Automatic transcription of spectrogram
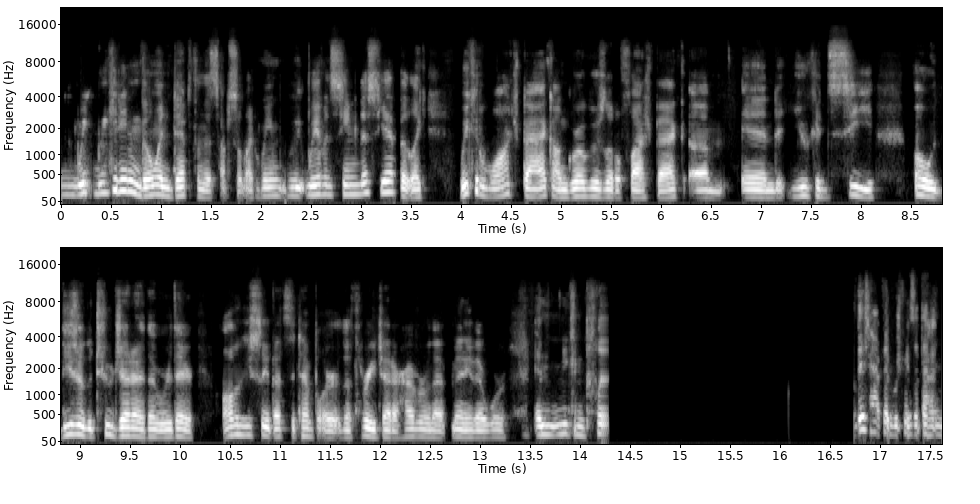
we, we could even go in depth on this episode. Like we, we we haven't seen this yet, but like we could watch back on Grogu's little flashback, um, and you could see, oh, these are the two Jedi that were there. Obviously, that's the temple or the three Jedi, however that many there were, and you can play. this happened, which means that that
